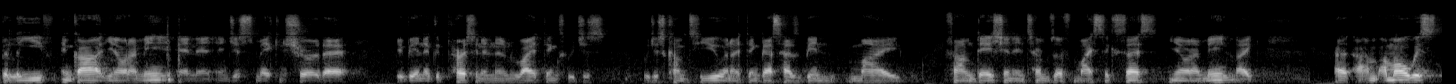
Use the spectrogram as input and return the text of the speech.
believe in God, you know what I mean? And and just making sure that you're being a good person and then the right things would just would just come to you. And I think that has been my foundation in terms of my success. You know what I mean? Like I, I'm I'm always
